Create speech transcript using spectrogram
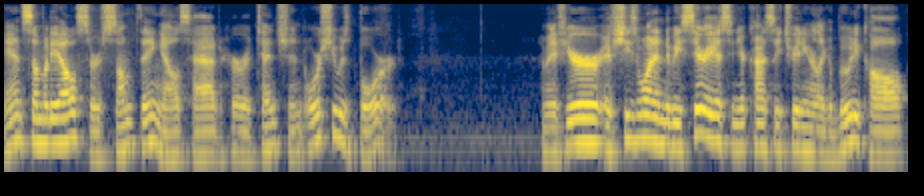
And somebody else or something else had her attention, or she was bored. I mean, if you're if she's wanting to be serious and you're constantly treating her like a booty call,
